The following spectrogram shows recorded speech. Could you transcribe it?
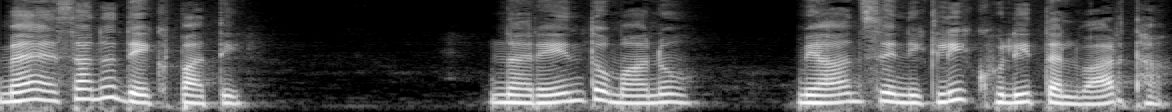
मैं ऐसा न देख पाती। नरेन तो मानो म्यान से निकली खुली तलवार था।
